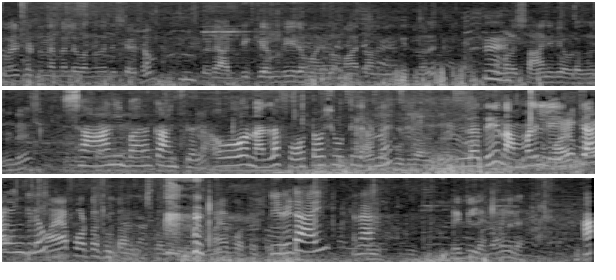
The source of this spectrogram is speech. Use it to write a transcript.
സുമേഷ് ഷെട്ടൻ എം എൽ എ വന്നതിന് ശേഷം ഇവിടെ അതിഗംഭീരമായുള്ള മാറ്റമാണ് നേടിയിട്ടുള്ളത് നമ്മൾ ഷാനിബി അവിടെ നിന്നുണ്ട് ഷാനിബാനെ കാണിച്ചു തരാം ഓ നല്ല ഫോട്ടോഷൂട്ടിലാണ് ഉള്ളത്. നമ്മൾ ലേറ്റ് ആയെങ്കിലും മായ ഫോട്ടോഷൂട്ടാണ് മായ ഫോട്ടോഷൂട്ട് ഇരുടായി. അല്ലേ ലേറ്റില്ലേ കാണുന്നില്ല? ആ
